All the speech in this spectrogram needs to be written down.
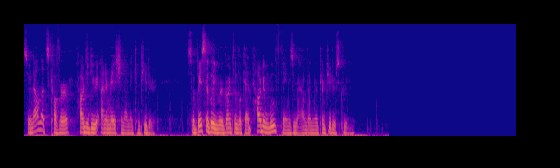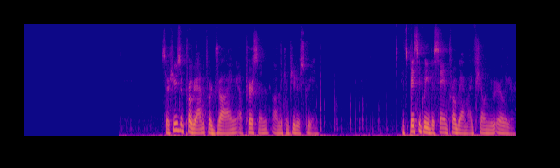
So now let's cover how to do animation on a computer. So basically we're going to look at how to move things around on your computer screen. So here's a program for drawing a person on the computer screen. It's basically the same program I've shown you earlier.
